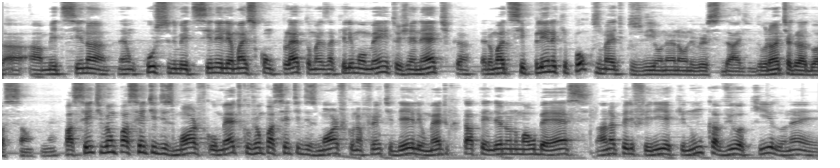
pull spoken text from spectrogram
a, a medicina, né, um curso de medicina ele é mais completo, mas naquele momento, genética era uma disciplina que poucos médicos viam né, na universidade, durante a graduação. Né? O paciente vê um paciente dismórfico, o médico vê um paciente dismórfico na frente dele, o médico que está atendendo numa UBS, lá na periferia periferia que nunca viu aquilo, né?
